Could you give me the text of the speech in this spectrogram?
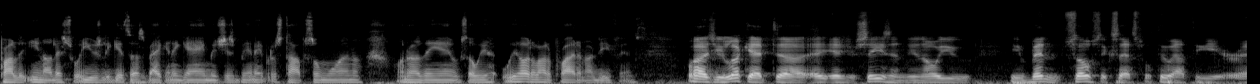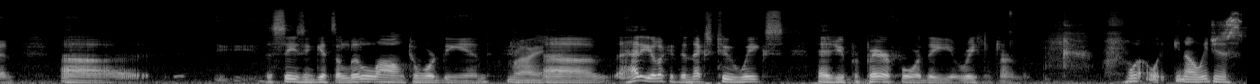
probably you know that's what usually gets us back in the game. Is just being able to stop someone on the other end. So we we hold a lot of pride in our defense. Well, as you look at uh, as your season, you know you you've been so successful throughout the year, and uh, the season gets a little long toward the end. Right. Uh, how do you look at the next two weeks as you prepare for the regional tournament? Well, you know, we just,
